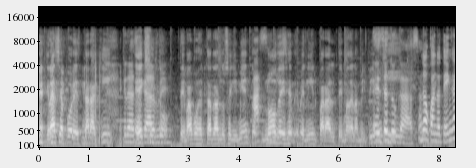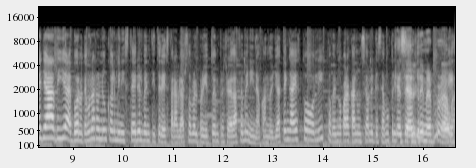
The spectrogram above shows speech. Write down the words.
eh, gracias por estar aquí. Gracias, Éxito. Te vamos a estar dando seguimiento. no dejes de venir para el tema de las MIPIME. Esta es tu casa. No, cuando tenga ya día, bueno, tengo una reunión con el Ministerio 23 para hablar sobre el proyecto de empresarialidad femenina. Cuando ya tenga esto listo, vengo para acá a anunciarlo y que seamos Que sea el primer programa.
